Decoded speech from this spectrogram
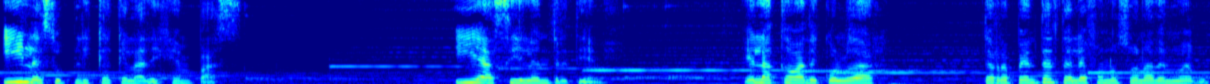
y le suplica que la deje en paz. Y así le entretiene. Él acaba de colgar. De repente el teléfono suena de nuevo.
